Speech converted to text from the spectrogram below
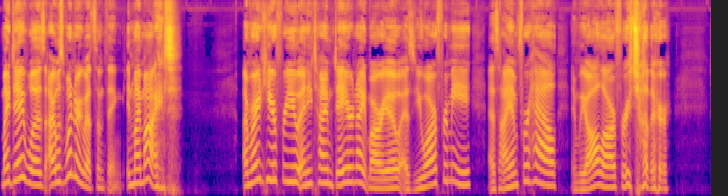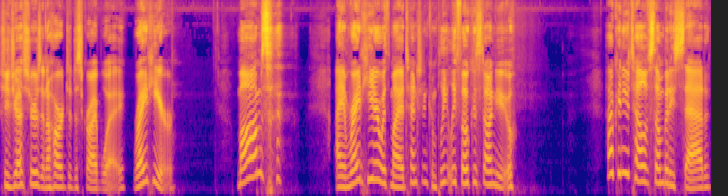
My day was I was wondering about something in my mind. I'm right here for you anytime, day or night, Mario, as you are for me, as I am for Hal, and we all are for each other. She gestures in a hard to describe way. Right here. Moms, I am right here with my attention completely focused on you. How can you tell if somebody's sad?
